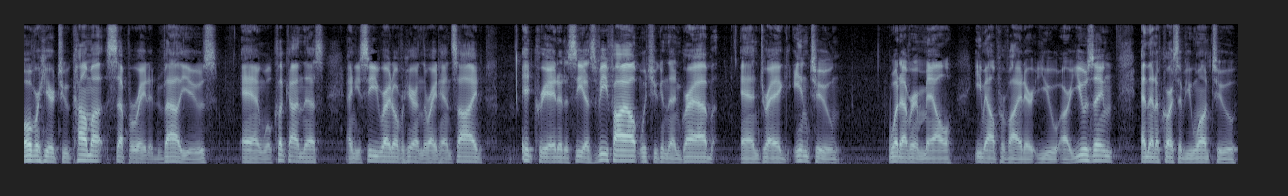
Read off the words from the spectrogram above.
over here to comma separated values, and we'll click on this, and you see right over here on the right hand side, it created a CSV file, which you can then grab and drag into whatever mail email provider you are using. And then, of course, if you want to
